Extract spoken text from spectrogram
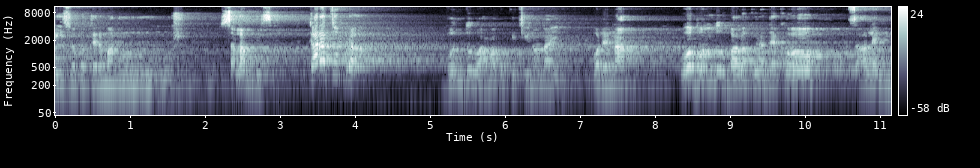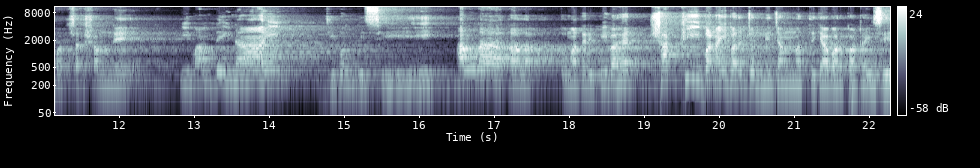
এই জগতের মানুষ। সালাম দিছে, কারা তোমরা? বন্ধু আমাকে চিনো নাই? বলে না। ও বন্ধু, ভালো করে দেখো, জালেম বাদশার সামনে ইমান দেই নাই, জীবন দিছি। আল্লাহ তালা তোমাদের বিবাহের সাক্ষী বানাইবার জন্য জান্নাত থেকে আবার পাঠাইছে।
